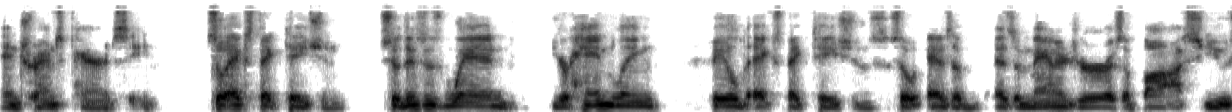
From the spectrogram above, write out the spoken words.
and transparency. So expectation. So this is when you're handling failed expectations. So as a, as a manager, as a boss, you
